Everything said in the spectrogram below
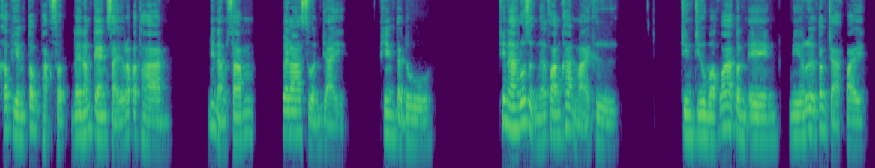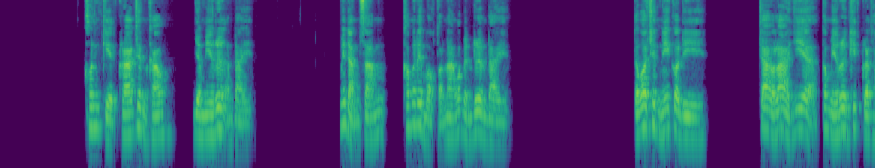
เขาเพียงต้มผักสดในน้ำแกงใสรับประทานไม่หนำซ้ำ เวลาส่วนใหญ่ เพียงแต่ดู ที่นางรู้สึกเหนือความคาดหมายคือ จิงจิวบอกว่าตนเองมีเรื่องต้องจากไป คนเกียจคร้านเช่นเขายังมีเรื่องอันใด ไม่หนำซ้ำเขาไม่ได้บอกต่อนางว่าเป็นเรื่องใด แต่ว่าเช่นนี้ก็ดี เจ้าล่าเยี่ยก็มีเรื่องคิดกระท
